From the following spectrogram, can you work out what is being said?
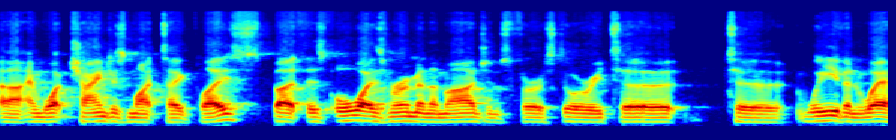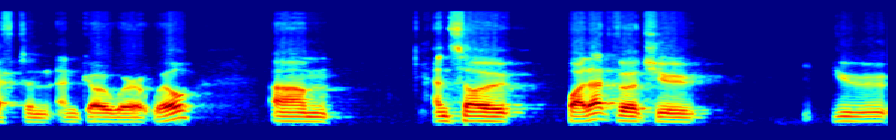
uh, and what changes might take place, but there's always room in the margins for a story to to weave and weft and, and go where it will. Um, and so by that virtue, you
